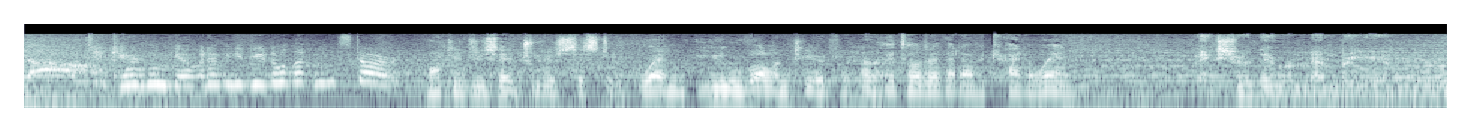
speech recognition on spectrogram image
No! Take care of him, girl. Whatever you do, don't let him starve. What did you say to your sister when you volunteered for her? I told her that I would try to win. Make sure they remember you.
